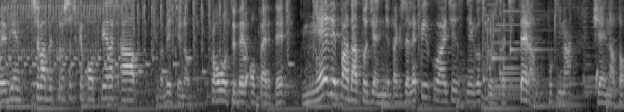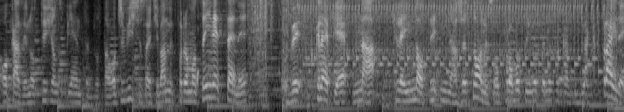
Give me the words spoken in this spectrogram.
y, więc trzeba by troszeczkę pootwierać, a no wiecie, no, koło cyberoferty nie wypada codziennie, także lepiej, słuchajcie, z niego skorzystać teraz, póki ma się na to okazję. No 1500 zostało. Oczywiście, słuchajcie, mamy promocyjne ceny w sklepie na klejnoty i na żetony. Są promocyjne ceny z okazji Black Friday,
